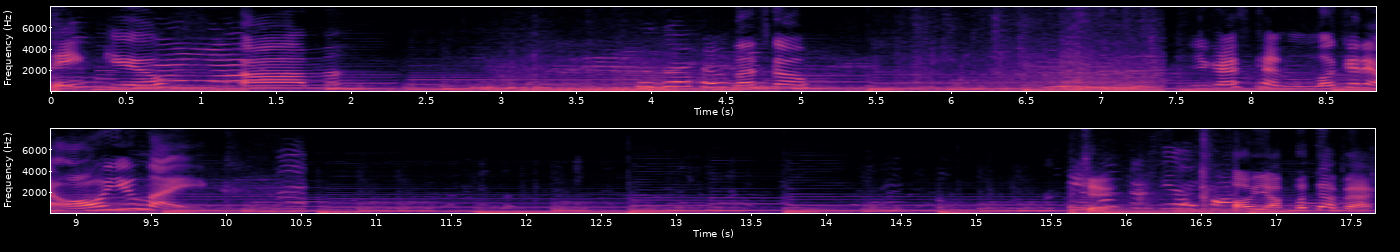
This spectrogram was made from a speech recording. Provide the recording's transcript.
Thank you. Um, let's go. You guys can look at it all you like. Okay. Oh yeah, put that back.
